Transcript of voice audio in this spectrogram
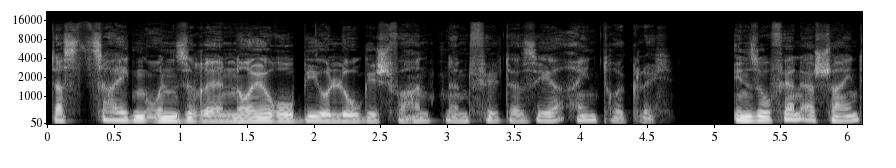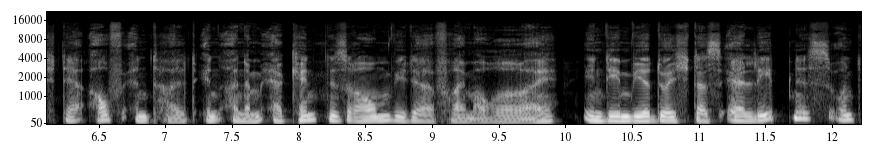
Das zeigen unsere neurobiologisch vorhandenen Filter sehr eindrücklich. Insofern erscheint der Aufenthalt in einem Erkenntnisraum wie der Freimaurerei, in dem wir durch das Erlebnis und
